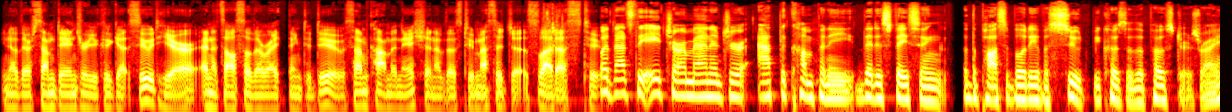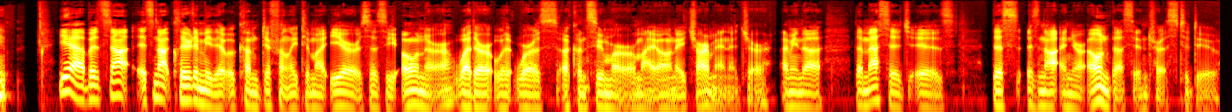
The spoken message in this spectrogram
you know, there's some danger you could get sued here, and it's also the right thing to do. Some combination of those two messages led us to. But that's the HR manager at the company that is facing the possibility of a suit because of the posters, right? Yeah, but it's not it's not clear to me that it would come differently to my ears as the owner, whether it was a consumer or my own HR manager. I mean, the the message is this is not in your own best interest to do,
